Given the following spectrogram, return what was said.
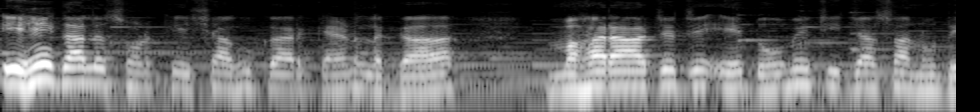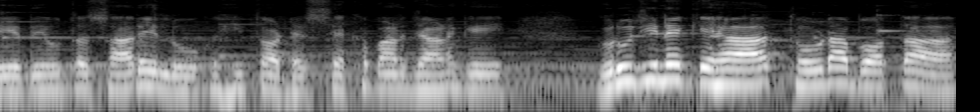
ਇਹ ਗੱਲ ਸੁਣ ਕੇ ਸ਼ਾਹੂਕਾਰ ਕਹਿਣ ਲੱਗਾ ਮਹਾਰਾਜ, ਜੇ ਇਹ ਦੋਵੇਂ ਚੀਜ਼ਾਂ ਸਾਨੂੰ ਦੇ ਦਿਓ ਤਾਂ ਸਾਰੇ ਲੋਕ ਹੀ ਤੁਹਾਡੇ ਸਿੱਖ ਬਣ ਜਾਣਗੇ। ਗੁਰੂ ਜੀ ਨੇ ਕਿਹਾ ਥੋੜਾ ਬਹੁਤਾ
